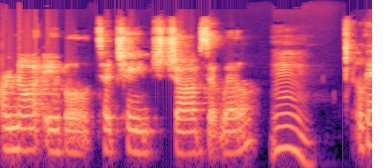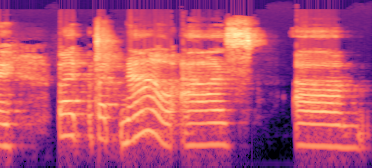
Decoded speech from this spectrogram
are not able to change jobs at will. Mm. Okay. But, but now, as um,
